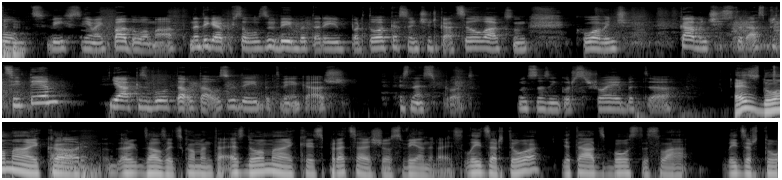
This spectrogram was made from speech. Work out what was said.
Punkts. Viss. Viņam vajag padomāt. Ne tikai par savu uzvedību, bet arī par to, kas viņš ir kā cilvēks un ko viņš, kā viņš izturās pret citiem. Jā, kas būtu tā, tā uzvedība, bet vienkārši es nesaprotu. Un es nezinu, kurš šo eju, bet. Uh, Es domāju, ka. Laura. Dzelzīts komentē. Es domāju, ka es precēšos vienreiz. Līdz ar to, ja tāds būs tas lēmums. Līdz ar to,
